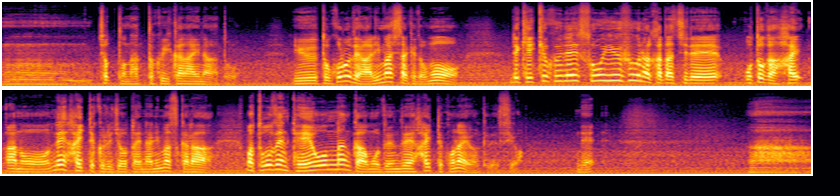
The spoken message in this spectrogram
えうんちょっと納得いかないなというところではありましたけどもで結局ねそういう風な形で音がはいあの、ね、入ってくる状態になりますから、まあ、当然低音なんかはもう全然入ってこないわけですよ。ね。あ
